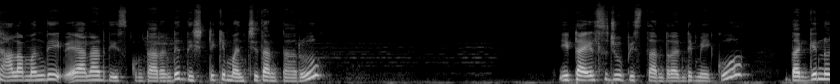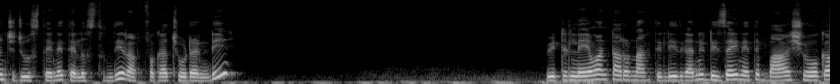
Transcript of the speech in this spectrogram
చాలామంది వేలాడి తీసుకుంటారండి. దిష్టికి మంచిదంటారు. ఈ టైల్స్ చూపిస్తాను రండి మీకు. దగ్గర నుంచి చూస్తేనే తెలుస్తుంది. రఫ్గా చూడండి. వీటిని ఏమంటారో నాకు తెలియదు కానీ డిజైన్ అయితే బాగా షోగా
